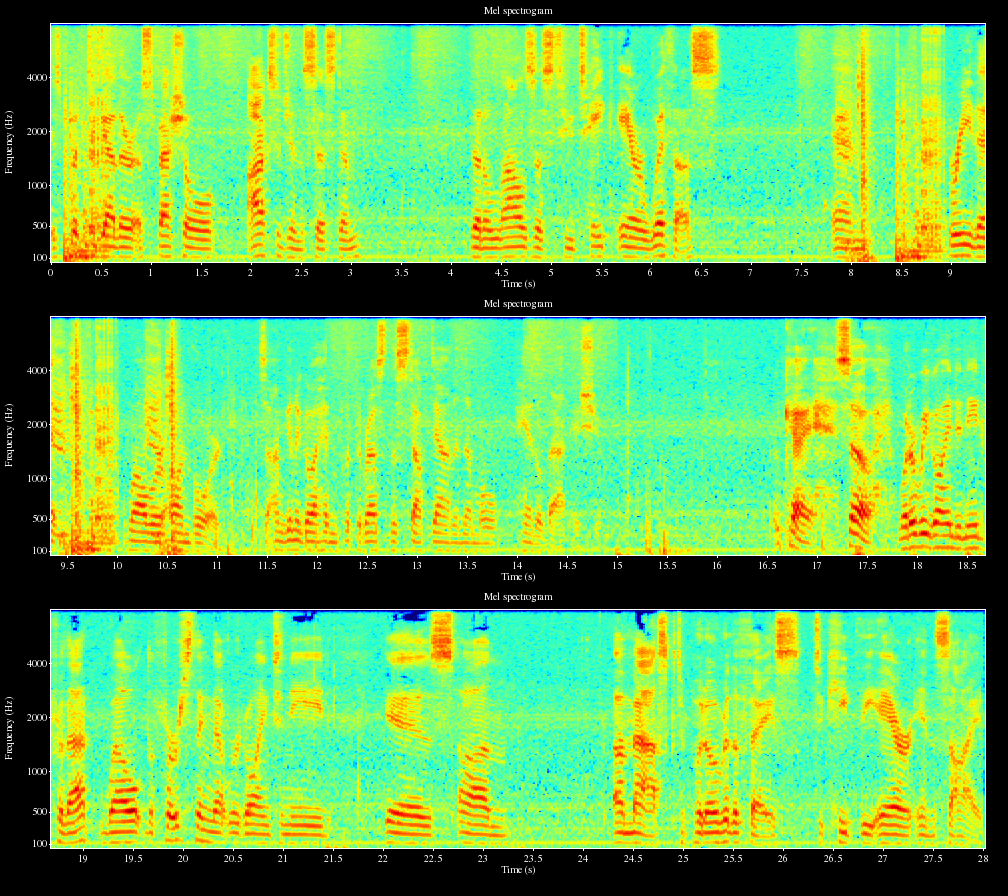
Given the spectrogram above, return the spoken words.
is put together a special oxygen system that allows us to take air with us and breathe it while we're on board. So I'm going to go ahead and put the rest of the stuff down and then we'll handle that issue. Okay, so what are we going to need for that? Well, the first thing that we're going to need is um, a mask to put over the face to keep the air inside.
